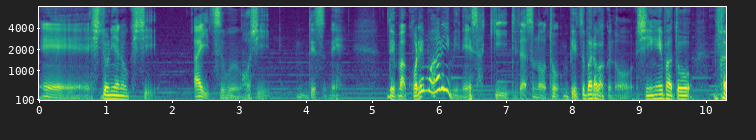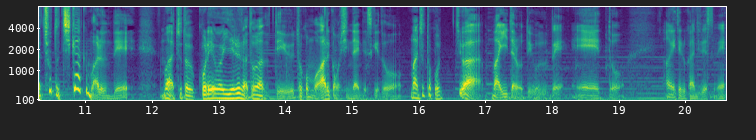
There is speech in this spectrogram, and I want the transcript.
えー、シドニアの騎士、愛つむ星ですね。で、まあ、これもある意味ね、さっき言ってた、そのと、別腹枠の新エヴァと、まあ、ちょっと近くもあるんで、まあ、ちょっとこれを入れるのはどうなんだっていうとこもあるかもしれないんですけど、まあ、ちょっとこっちは、まあ、いいだろうということで、えー、っと、上げてる感じですね。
